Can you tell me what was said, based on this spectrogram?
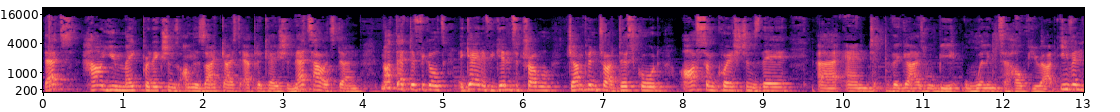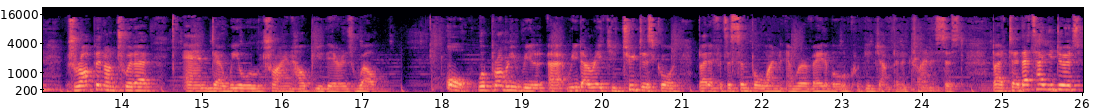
That's how you make predictions on the Zeitgeist application. That's how it's done. Not that difficult. Again, if you get into trouble, jump into our Discord, ask some questions there, uh, and the guys will be willing to help you out. Even drop in on Twitter, and uh, we will try and help you there as well or we'll probably re uh, redirect you to Discord. But if it's a simple one and we're available, we'll quickly jump in and try and assist. But uh, that's how you do it.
